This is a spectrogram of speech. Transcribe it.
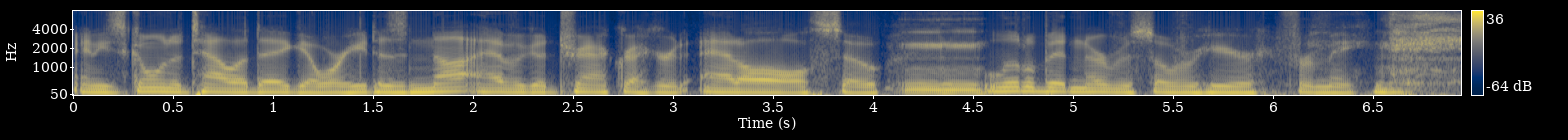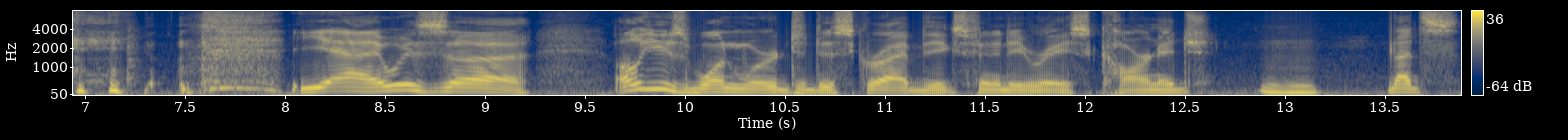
and he's going to Talladega, where he does not have a good track record at all. So a little bit nervous over here for me. Yeah, it was. Uh, I'll use one word to describe the Xfinity race: carnage. Mm-hmm. That's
